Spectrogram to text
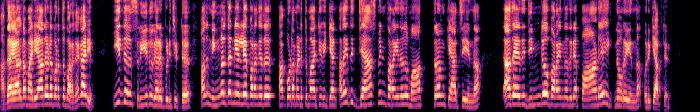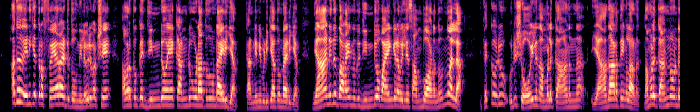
അത് അയാളുടെ മര്യാദയുടെ പുറത്ത് പറഞ്ഞ കാര്യം. ഇത് ശ്രീതു കയറി പിടിച്ചിട്ട് അത് നിങ്ങൾ തന്നെയല്ലേ പറഞ്ഞത്? ആ കുടം എടുത്ത് മാറ്റി വയ്ക്കാൻ. അതായത് ജാസ്മിൻ പറയുന്നത് മാത്രം ക്യാച്ച് ചെയ്യുന്ന അതായത് ജിൻഡോ പറയുന്നതിനെ പാടെ ഇഗ്നോർ ചെയ്യുന്ന ഒരു ക്യാപ്റ്റൻ അത് എനിക്ക് അത്ര ഫെയർ ആയിട്ട് തോന്നിയില്ല. ഒരു പക്ഷേ അവർക്കൊക്കെ ജിൻഡോയെ കണ്ടുകൂടാത്തത് കൊണ്ടായിരിക്കാം കണ്ണിന് പിടിക്കാത്തതുകൊണ്ടായിരിക്കാം. ഞാനിത് പറയുന്നത് ജിൻഡോ ഭയങ്കര വലിയ സംഭവമാണെന്നൊന്നുമല്ല ഇതൊക്കെ ഒരു ഒരു ഷോയിൽ നമ്മൾ കാണുന്ന യാഥാർത്ഥ്യങ്ങളാണ്. നമ്മൾ കണ്ണുകൊണ്ട്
